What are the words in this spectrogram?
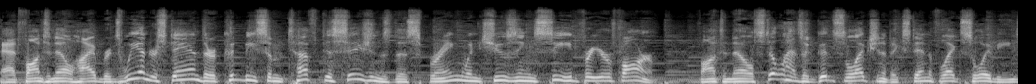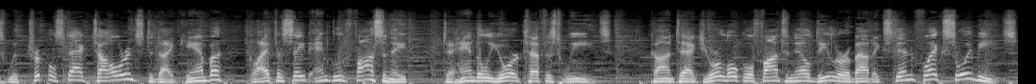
At Fontanelle Hybrids, we understand there could be some tough decisions this spring when choosing seed for your farm. Fontanelle still has a good selection of XtendFlex soybeans with triple stack tolerance to dicamba, glyphosate, and glufosinate to handle your toughest weeds. Contact your local Fontanelle dealer about XtendFlex soybeans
